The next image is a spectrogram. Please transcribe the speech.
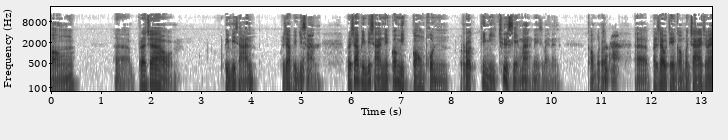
ของเอ่อพระเจ้า พิมพิสาร พระเจ้าพิมพิสาร พระเจ้าพิมพิสารเนี่ยก็มีกองพลรถที่มีชื่อเสียงมากในสมัยนั้นกองพลรถเจ้าค่ะเอ่อพระเจ้าอุเทนกองพลช้างใช่ไหม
